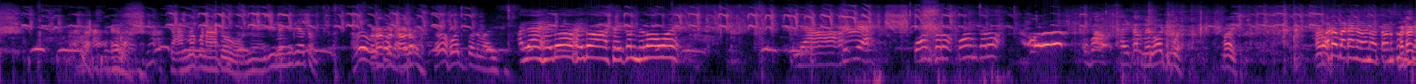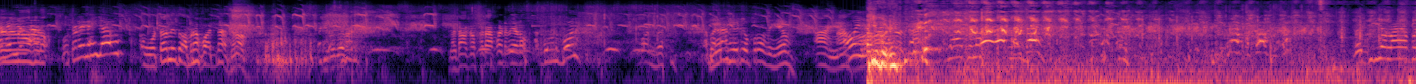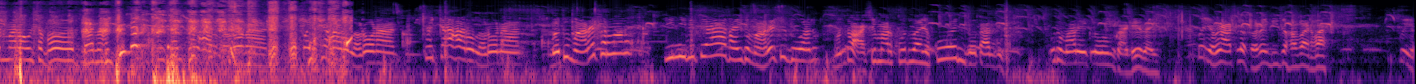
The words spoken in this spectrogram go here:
ચારના પણ આ તો નેહરી નહીં રહેતો. ફટાફટ કાઢો. અલ્યા હેડો હેડો આ સાયકલ મેલો હોય. અલ્યા કોમ કરો કોમ કરો. સાયકલ મેલવાટી હોય. બસ હડો બટાકા હણો 300 બટાકા હણો હડો હોટલે નહીં જાવ હોટલે તો હમણાં ફાટ ના. બધું મારે કરવું એની રીતે આ થાય તો મારે શું જોવાનું? મને તો હાસી માર ખોદવા છે, કોઈ જોતા નથી હું તો મારે એકલો આમ કાઢે જાય તો હવે આટલે ઘરે બીજો હવાર વાર.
